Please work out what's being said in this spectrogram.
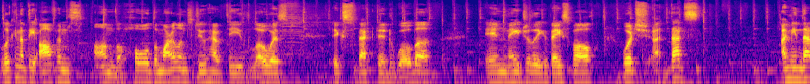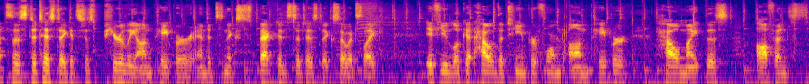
Looking at the offense on the whole, the Marlins do have the lowest expected WOBA in Major League Baseball, which uh, that's I mean that's a statistic. It's just purely on paper and it's an expected statistic, so it's like if you look at how the team performed on paper, how might this offense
